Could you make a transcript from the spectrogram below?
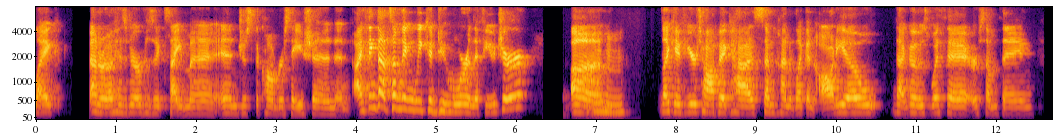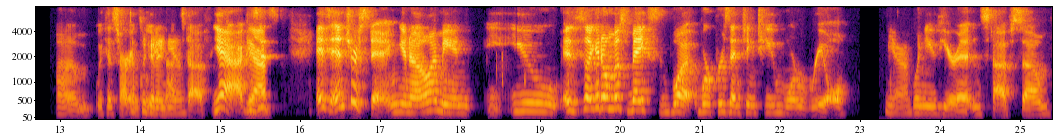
like, I don't know, his nervous excitement and just the conversation. And I think that's something we could do more in the future. Um, Mhm. like if your topic has some kind of like an audio that goes with it or something um we could start That's including that stuff yeah because Yeah. it's it's interesting you know i mean you it's like it almost makes what we're presenting to you more real Yeah. when you hear it and stuff so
